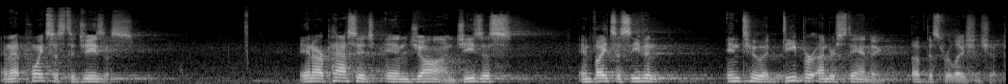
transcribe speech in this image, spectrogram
And that points us to Jesus. In our passage in John, Jesus invites us even into a deeper understanding of this relationship,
